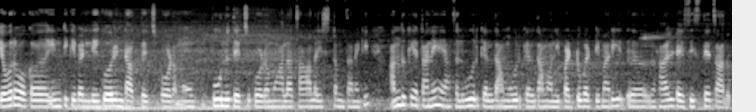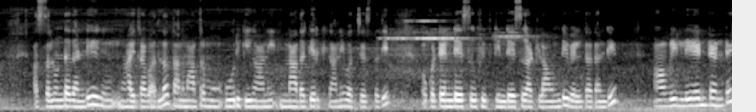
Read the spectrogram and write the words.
ఎవరో ఒక ఇంటికి వెళ్ళి గోరింటాకు తెచ్చుకోవడము పూలు తెచ్చుకోవడము అలా చాలా ఇష్టం తనకి. అందుకే తనే అసలు ఊరికి వెళ్దాం ఊరికి వెళ్దాం అని పట్టుబట్టి మరీ హాలిడేస్ ఇస్తే చాలు. అస్సలు ఉండదండి. హైదరాబాద్లో తను మాత్రం ఊరికి కానీ నా దగ్గరికి కానీ వచ్చేస్తుంది. ఒక టెన్ డేస్ ఫిఫ్టీన్ డేస్ అట్లా ఉండి వెళ్తుందండి. వీళ్ళు ఏంటంటే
